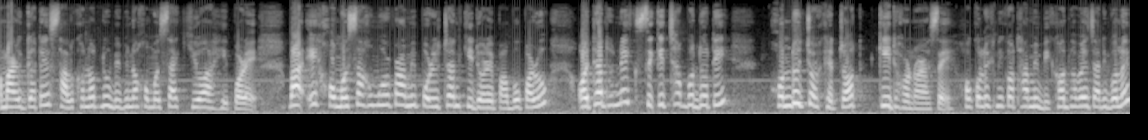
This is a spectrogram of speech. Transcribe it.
আমাৰ অজ্ঞাতেই ছালখনতনো বিভিন্ন সমস্যা কিয় আহি পৰে? বা এই সমস্যাসমূহৰ পৰা আমি পৰিত্ৰাণ কিদৰে পাব পাৰোঁ? অত্যাধুনিক চিকিৎসা পদ্ধতি সৌন্দৰ্যৰ ক্ষেত্ৰত কি ধৰণৰ আছে? সকলোখিনি কথা আমি বিশদভাৱে জানিবলৈ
